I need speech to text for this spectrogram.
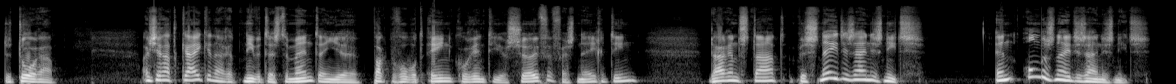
de Torah. Als je gaat kijken naar het Nieuwe Testament en je pakt bijvoorbeeld 1 Corinthiërs 7, vers 19, daarin staat: besneden zijn is niets en onbesneden zijn is niets,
